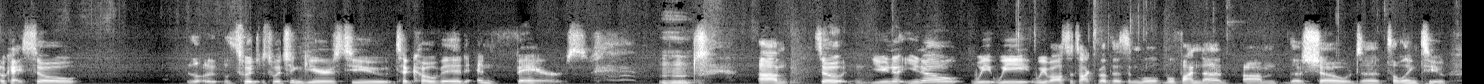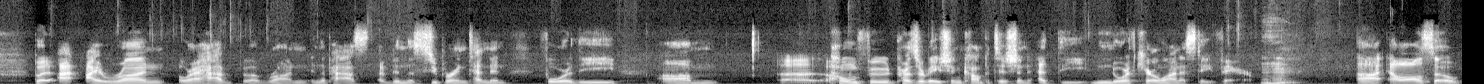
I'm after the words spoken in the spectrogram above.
okay so switch, switching gears to to covid and fairs Mm-hmm. Um, so you know, you know, we we we've also talked about this, and we'll we'll find the um the show to to link to. But I, I run, or I have uh, run in the past. I've been the superintendent for the um, uh, home food preservation competition at the North Carolina State Fair. Mm-hmm. Uh, also,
